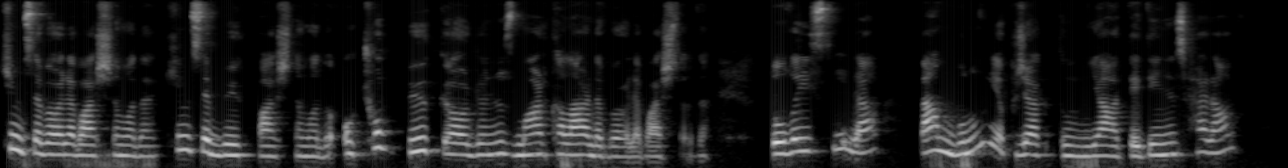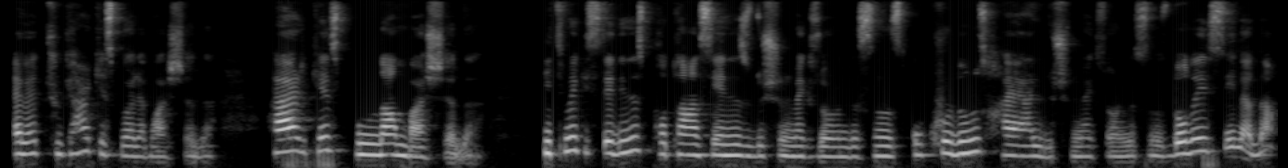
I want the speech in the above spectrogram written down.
Kimse böyle başlamadı, kimse büyük başlamadı. O çok büyük gördüğünüz markalar da böyle başladı. Dolayısıyla ben bunu mu yapacaktım ya dediğiniz her an evet çünkü herkes böyle başladı. Herkes bundan başladı gitmek istediğiniz potansiyelinizi düşünmek zorundasınız. O kurduğunuz hayali düşünmek zorundasınız. Dolayısıyla da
